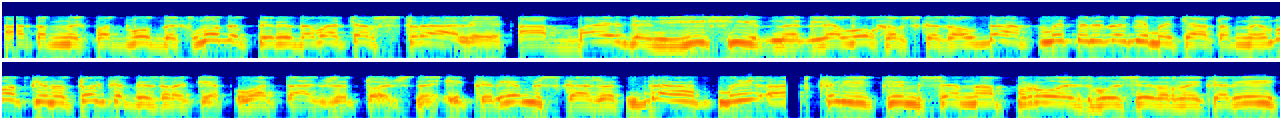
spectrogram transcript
атомных подводных лодок передавать Австралии. А Байден ехидно для лохов сказал, да, мы передадим эти атомные лодки, но только без ракет. Вот так же точно. И Кремль скажет, да, мы откликнемся на просьбу Северной Кореи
